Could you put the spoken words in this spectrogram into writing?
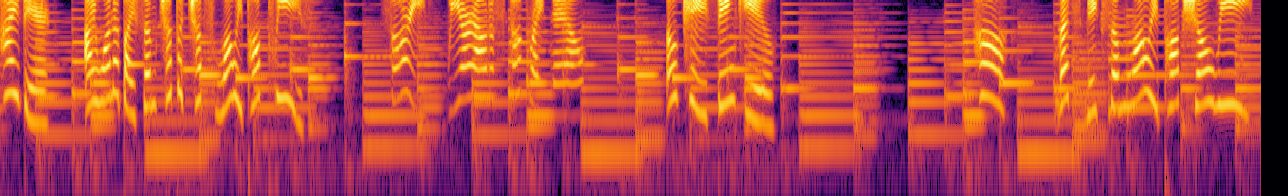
Hi there. I want to buy some Chupa Chups lollipop, please. Sorry, we are out of stock right now. Okay, thank you. Huh, let's make some lollipop, shall we?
